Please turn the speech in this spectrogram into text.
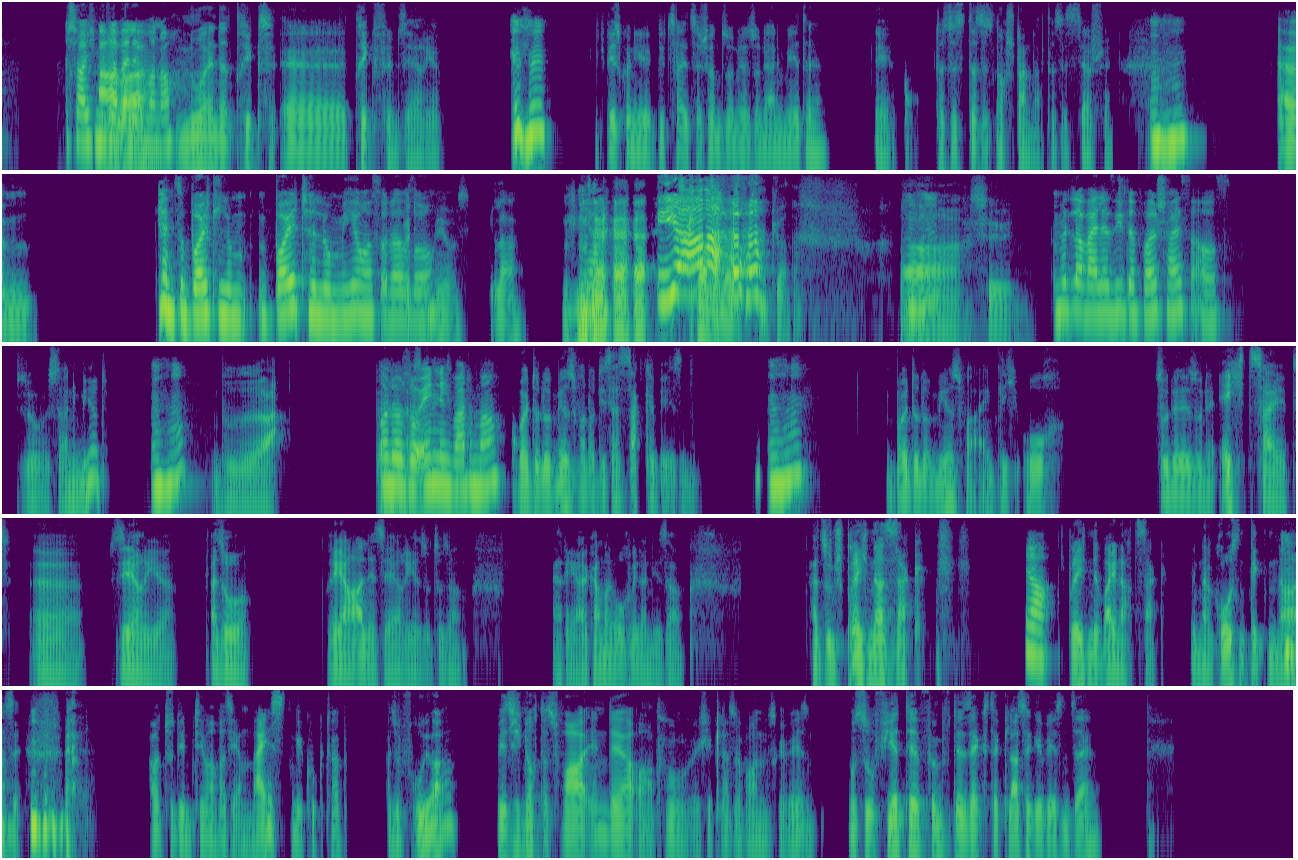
Schaue ich mittlerweile Aber immer noch. nur in der Tricks, äh, Trickfilmserie. Mhm. Ich weiß gar nicht, gibt's da jetzt schon so eine, so eine animierte? Nee, das ist, das ist noch Standard. Das ist sehr schön. Mhm. Ähm, Kennst du Beutelum Beutelomeus oder so? Bartholomäus? Klar. Ja. Ja! Kika. Ah, schön. Mittlerweile sieht er voll scheiße aus. So, ist er animiert? Mhm. Blah. Oder so Belastend. ähnlich, warte mal. Beutolomeus war doch dieser Sack gewesen. Mhm. Beutolomeus war eigentlich auch so eine, so eine Echtzeit-Serie. also reale Serie sozusagen. Ja, real kann man auch wieder nie sagen. Halt so ein sprechender Sack. Ja. Sprechende Weihnachtssack. Mit einer großen, dicken Nase. Aber zu dem Thema, was ich am meisten geguckt habe, also früher, weiß ich noch, das war in der, oh, puh, welche Klasse waren das gewesen? Muss so vierte, fünfte, sechste Klasse gewesen sein.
